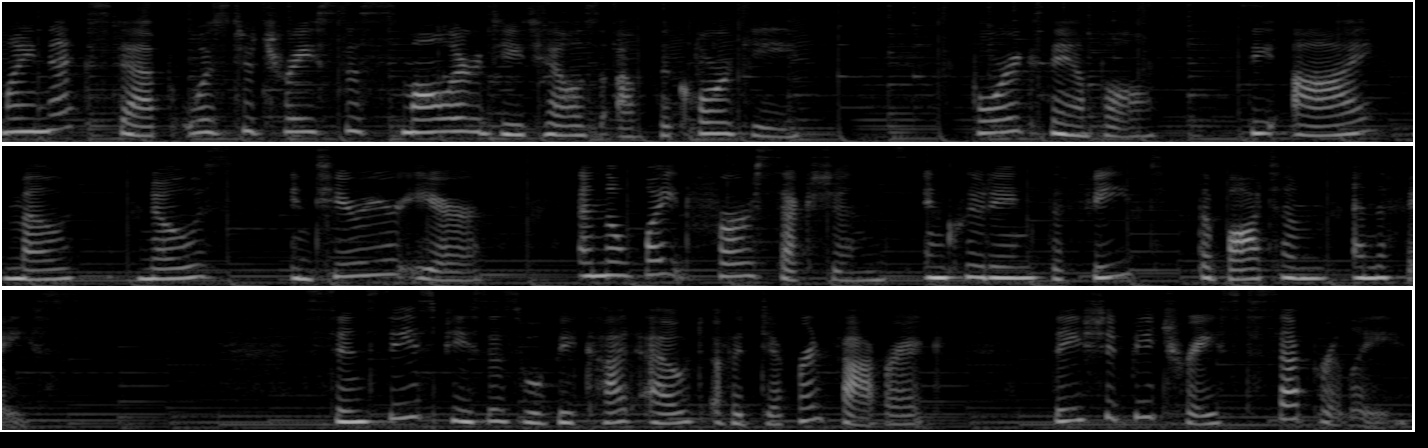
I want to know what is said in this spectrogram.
My next step was to trace the smaller details of the corgi. For example, the eye, mouth, nose, interior ear, and the white fur sections, including the feet, the bottom, and the face. Since these pieces will be cut out of a different fabric, they should be traced separately.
